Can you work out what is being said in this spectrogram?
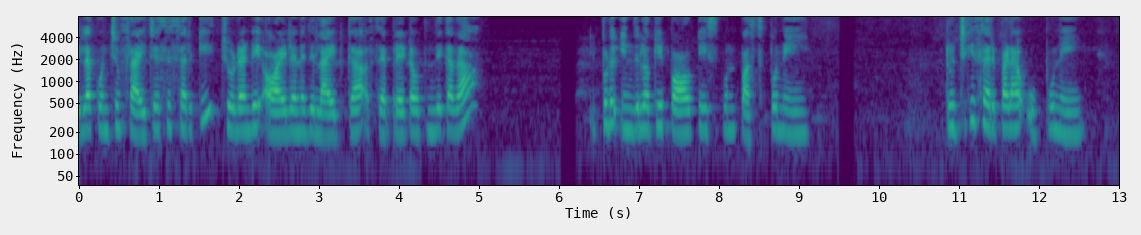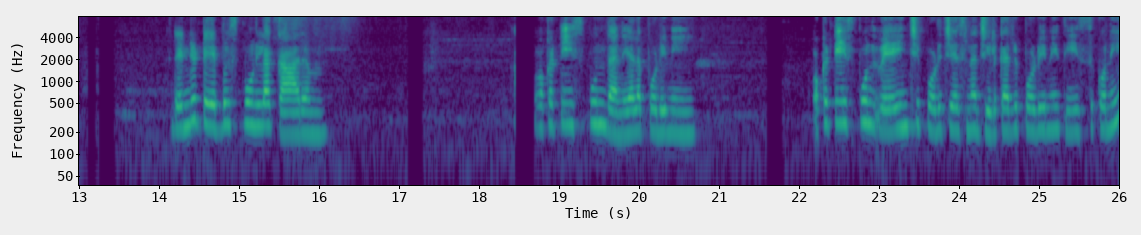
ఇలా కొంచెం ఫ్రై చేసేసరికి చూడండి ఆయిల్ అనేది లైట్గా సెపరేట్ అవుతుంది కదా. ఇప్పుడు ఇందులోకి పావు టీ స్పూన్ పసుపుని రుచికి సరిపడా ఉప్పుని రెండు టేబుల్ స్పూన్ల కారం ఒక టీ స్పూన్ ధనియాల పొడిని ఒక టీ స్పూన్ వేయించి పొడి చేసిన జీలకర్ర పొడిని తీసుకొని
